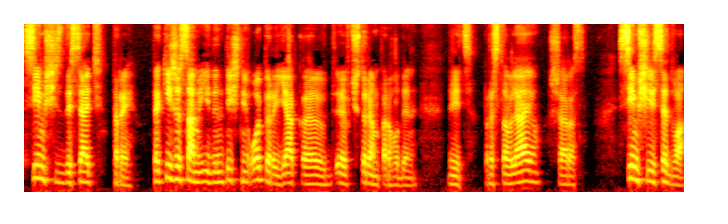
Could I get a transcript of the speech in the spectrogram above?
7,63. Такий же самий ідентичний опір, як е, в- е, в 4 Ампер години. Дивіться, представляю ще раз. 7,62.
